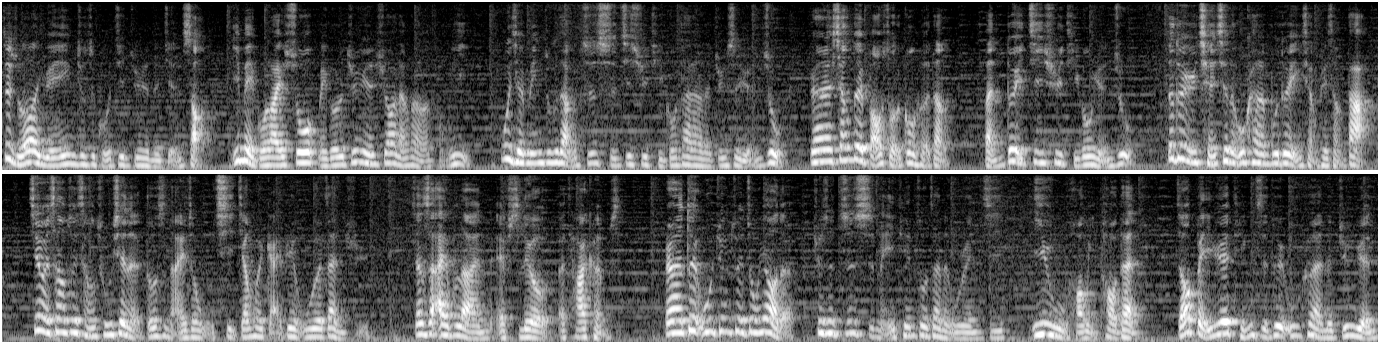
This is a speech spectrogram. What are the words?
最主要的原因就是国际军援的减少。以美国来说，美国的军援需要两党的同意。目前民主党支持继续提供大量的军事援助，然而相对保守的共和党反对继续提供援助。这对于前线的乌克兰部队影响非常大。基本上最常出现的都是哪一种武器将会改变乌俄战局？像是艾布兰 F 十六 Attackams，然而对乌军最重要的却是支持每一天作战的无人机一五毫米炮弹。只要北约停止对乌克兰的军援，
